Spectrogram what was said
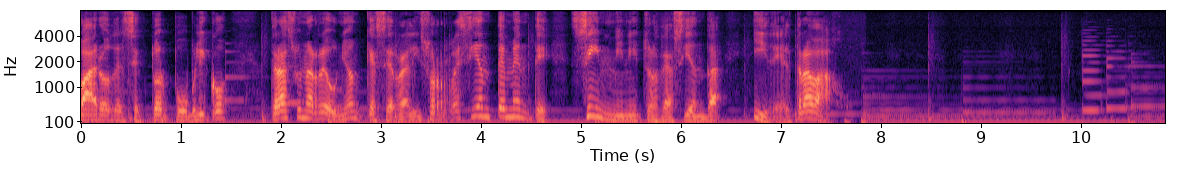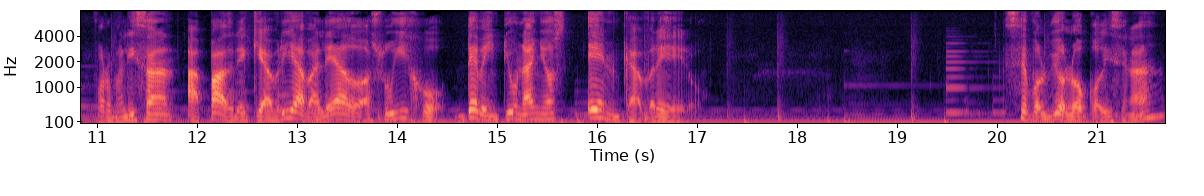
paro del sector público tras una reunión que se realizó recientemente sin ministros de Hacienda y del Trabajo. Formalizan a padre que habría baleado a su hijo de 21 años en Cabrero. Se volvió loco, dicen, ¿ah?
